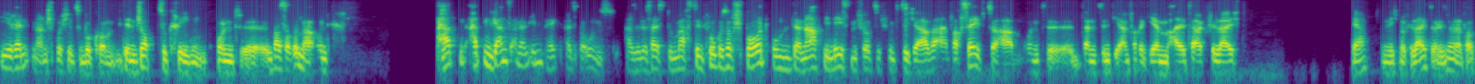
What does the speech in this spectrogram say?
die Rentenansprüche zu bekommen, den Job zu kriegen und äh, was auch immer. Und hat, hat einen ganz anderen Impact als bei uns. Also das heißt, du machst den Fokus auf Sport, um danach die nächsten 40, 50 Jahre einfach safe zu haben. Und äh, dann sind die einfach in ihrem Alltag vielleicht ja, nicht nur vielleicht, sondern die sind einfach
